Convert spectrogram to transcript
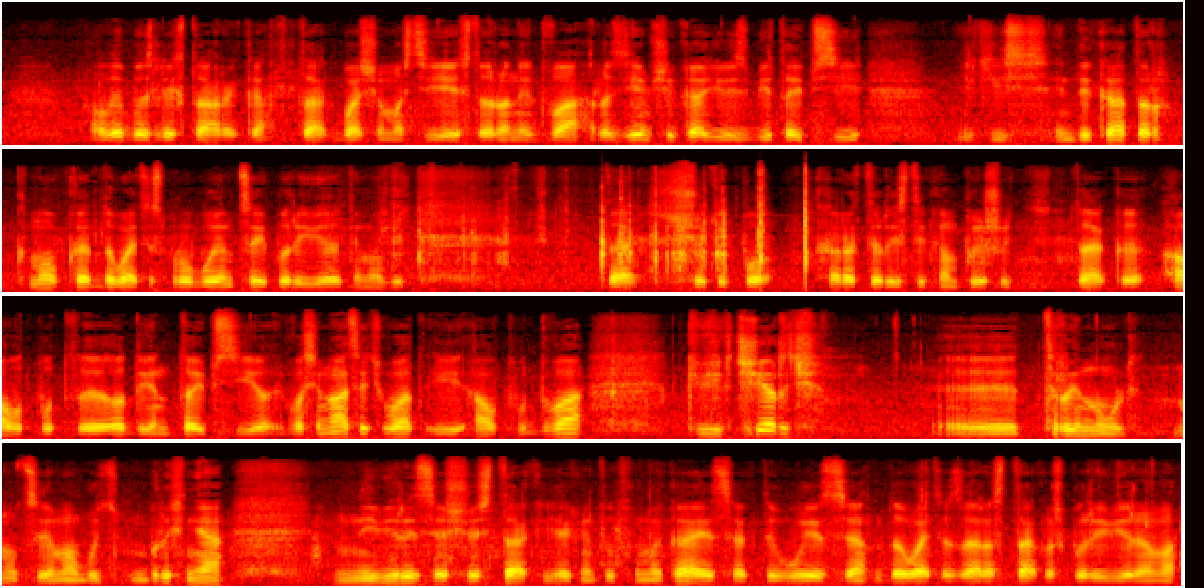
але без ліхтарика. Так, бачимо з цієї сторони два роз'ємчика USB Type-C, якийсь індикатор, кнопка. Давайте спробуємо цей перевірити, мабуть. Так, що тут по характеристикам пишуть? Так, е, output е, 1 Type-C 18 Вт і output 2 Quick Charge е, 3.0. Ну це, мабуть, брехня. Не віриться щось так. Як він тут вмикається, активується. Давайте зараз також перевіримо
